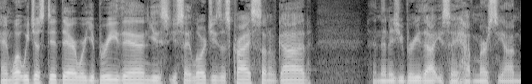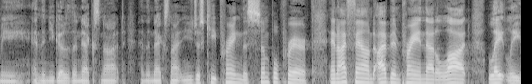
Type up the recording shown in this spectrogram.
and what we just did there, where you breathe in, you, you say, Lord Jesus Christ, Son of God. And then as you breathe out, you say, Have mercy on me. And then you go to the next knot and the next knot. And you just keep praying this simple prayer. And I found I've been praying that a lot lately.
